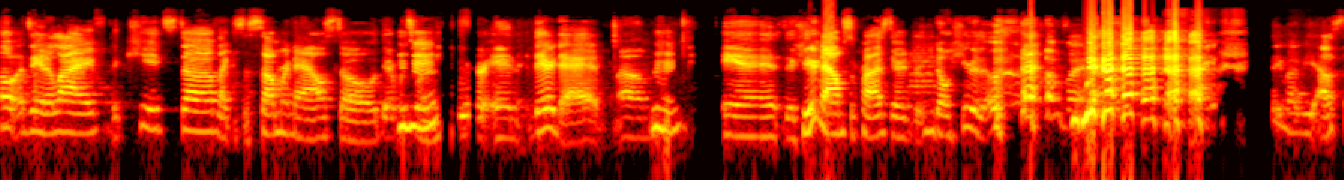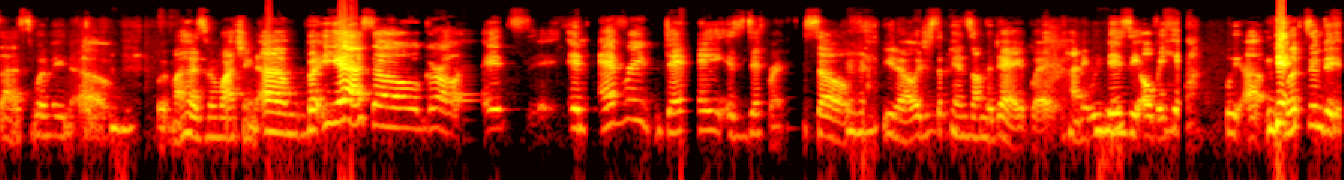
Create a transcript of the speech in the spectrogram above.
know a day of life. The kids stuff, like it's the summer now, so they're between mm-hmm. here and their dad. Um, mm-hmm. and they're here now. I'm surprised they're you don't hear them, but uh, they might be outside swimming um, mm-hmm. with my husband watching. Um, but yeah, so girl, it's and every day is different. So, mm-hmm. you know, it just depends on the day. But honey, we mm-hmm. busy over here. We up yeah. booked and busy.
